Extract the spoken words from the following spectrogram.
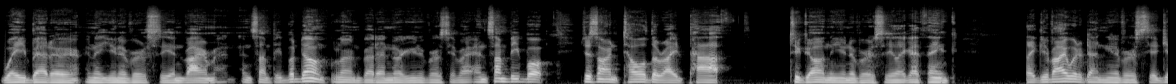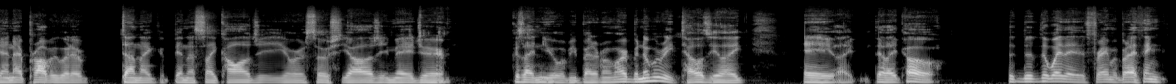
way better in a university environment, and some people don't learn better in a university environment, and some people just aren't told the right path to go in the university. Like I think, like if I would have done university again, I probably would have done like been a psychology or a sociology major because I knew it would be better than art. But nobody tells you like, hey, like they're like, oh, the, the way they frame it. But I think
